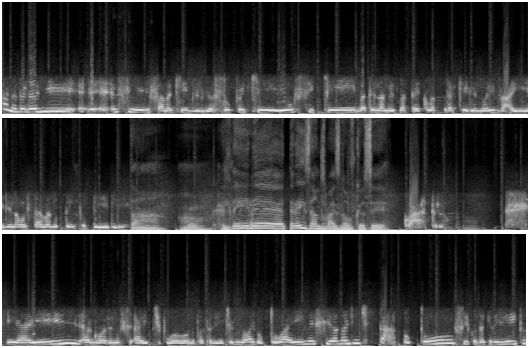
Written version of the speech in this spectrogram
ah, na verdade, é, é, assim, ele fala que desgastou porque eu fiquei batendo na mesma tecla pra querer noivar e ele não estava no tempo dele. Tá. ah. Ele, tem, ele é três anos mais novo que você. Quatro. E aí, agora, no, aí, tipo, ano passado a gente terminou, aí voltou, aí nesse ano a gente tá, voltou, ficou daquele jeito.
